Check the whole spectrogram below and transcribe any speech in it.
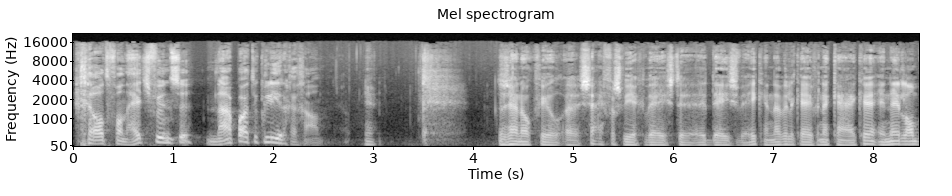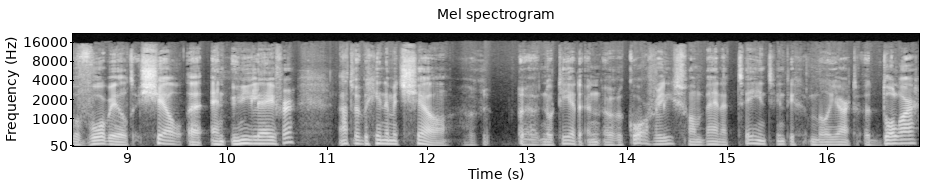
geld van hedgefundsen naar particulieren gegaan. Ja. Er zijn ook veel uh, cijfers weer geweest uh, deze week. En daar wil ik even naar kijken. In Nederland bijvoorbeeld Shell uh, en Unilever. Laten we beginnen met Shell. Eh, noteerde een recordverlies van bijna 22 miljard dollar.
